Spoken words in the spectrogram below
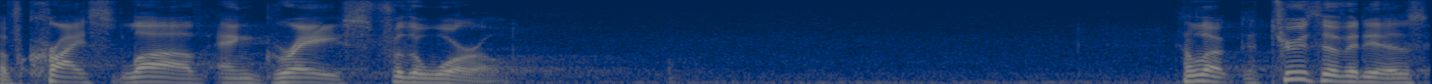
of Christ's love and grace for the world. And look, the truth of it is,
